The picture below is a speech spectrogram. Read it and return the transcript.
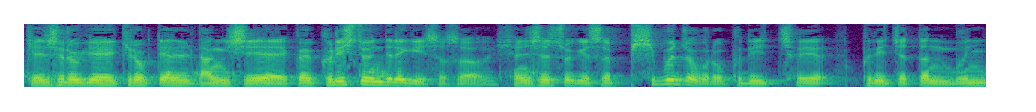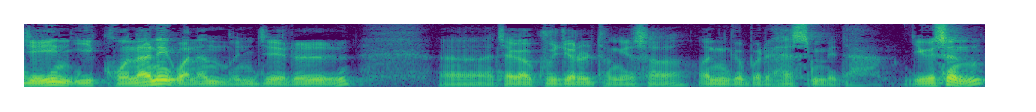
계시록에 기록될 당시에 그 그리스도인들에게 있어서 현실 속에서 피부적으로 부딪혀, 부딪혔던 문제인 이 고난에 관한 문제를 어, 제가 구절을 통해서 언급을 했습니다. 이것은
